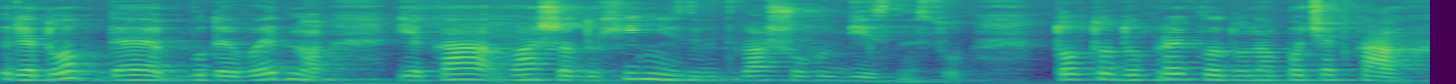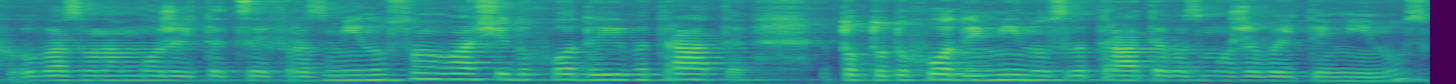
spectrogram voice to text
рядок, де буде видно, яка ваша дохідність від вашого бізнесу. Тобто, до прикладу, на початках у вас вона може йти цифра з мінусом ваші доходи і витрати, тобто доходи мінус витрати у вас може вийти мінус.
